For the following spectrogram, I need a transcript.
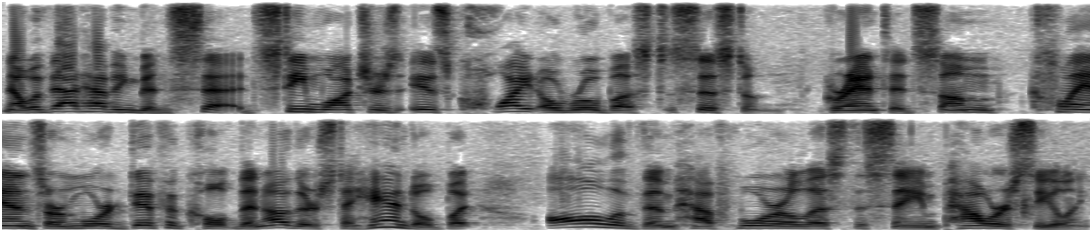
Now, with that having been said, Steam Watchers is quite a robust system. Granted, some clans are more difficult than others to handle, but all of them have more or less the same power ceiling.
